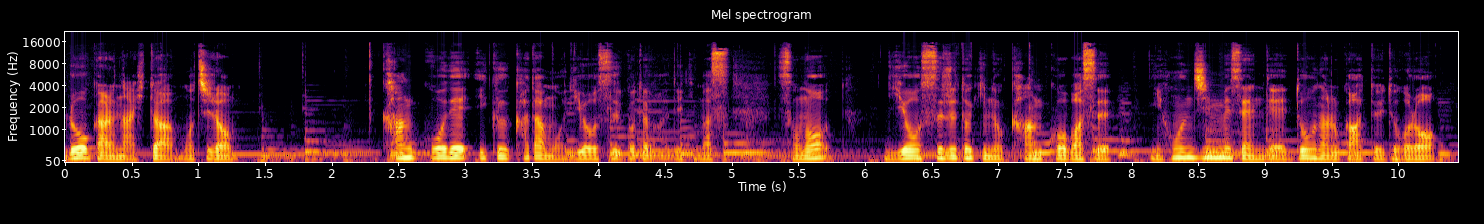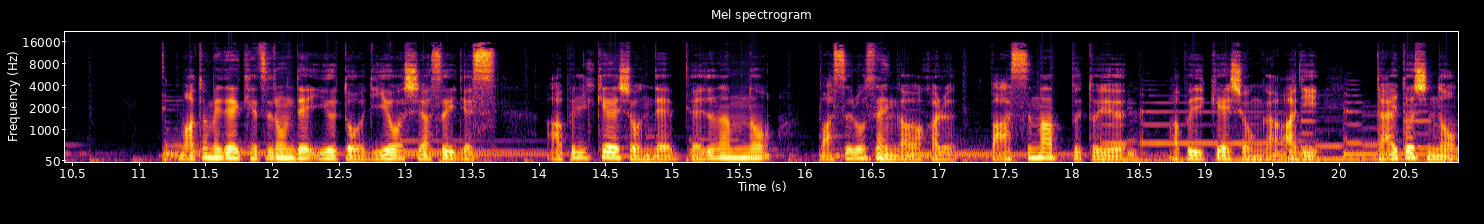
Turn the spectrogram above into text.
ローカルな人はもちろん観光で行く方も利用することができます。その利用する時の観光バス日本人目線でどうなのかというところまとめて結論で言うと利用しやすいです。アプリケーションでベトナムのバス路線がわかるバスマップというアプリケーションがあり大都市の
